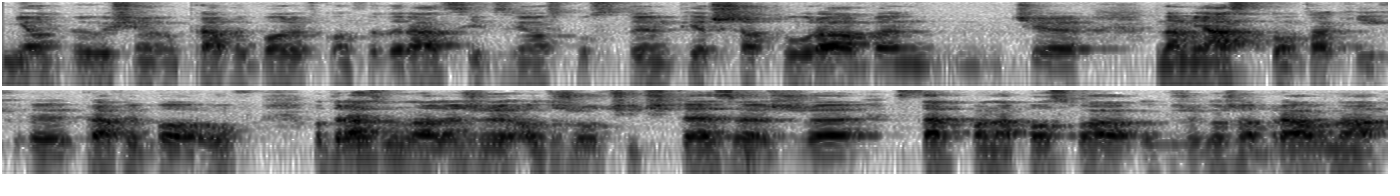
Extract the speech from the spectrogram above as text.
nie odbyły się prawybory w Konfederacji, w związku z tym pierwsza tura będzie namiastką takich y, prawyborów. Od razu należy odrzucić tezę, że start pana posła Grzegorza Brauna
